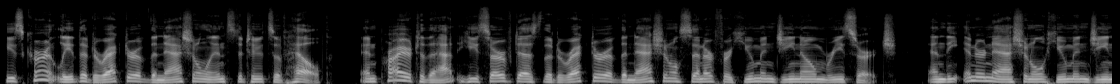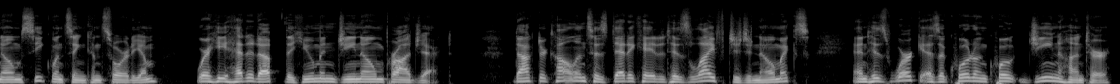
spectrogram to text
He's currently the director of the National Institutes of Health, and prior to that, he served as the director of the National Center for Human Genome Research and the International Human Genome Sequencing Consortium, where he headed up the Human Genome Project. Dr. Collins has dedicated his life to genomics, and his work as a quote unquote gene hunter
